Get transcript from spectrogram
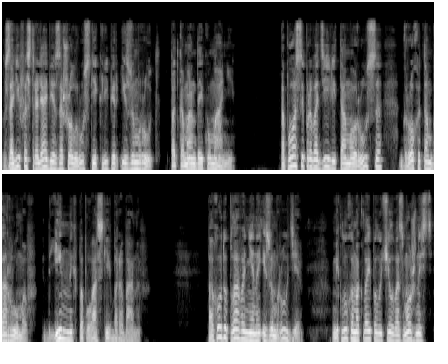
в залив Астролябия зашел русский клипер «Изумруд» под командой Кумани. Папуасы проводили тамо руса грохотом барумов, длинных папуасских барабанов. По ходу плавания на Изумруде Миклуха Маклай получил возможность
